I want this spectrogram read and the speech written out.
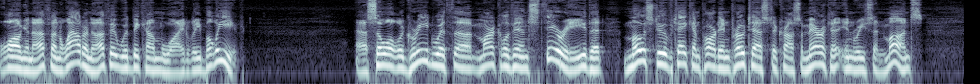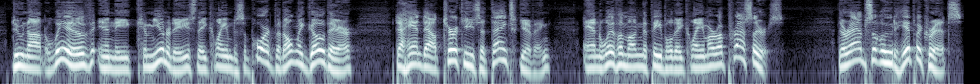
long enough and loud enough, it would become widely believed. Uh, Sowell agreed with uh, Mark Levin's theory that most who have taken part in protests across America in recent months do not live in the communities they claim to support, but only go there to hand out turkeys at Thanksgiving and live among the people they claim are oppressors. They're absolute hypocrites,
